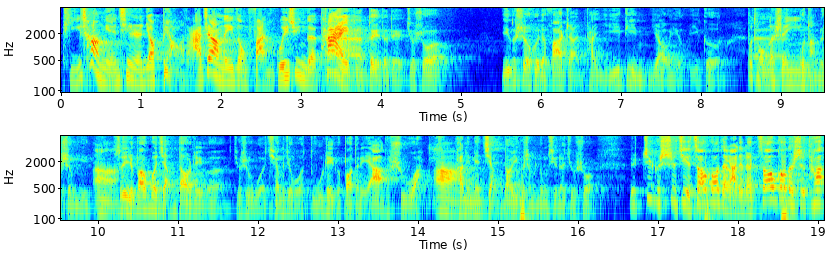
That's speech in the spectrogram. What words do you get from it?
提倡年轻人要表达这样的一种反规训的态度。哎对对对，就说一个社会的发展，它一定要有一个不同的声音呃不同的声音啊所以包括讲到这个，就是我前不久我读这个鲍德里亚的书啊，啊它里面讲到一个什么东西呢？就是说，呃这个世界糟糕在哪里呢？糟糕的是他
